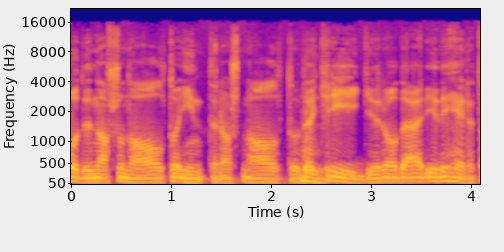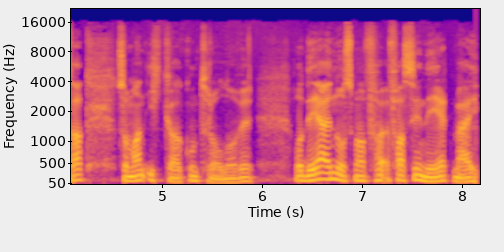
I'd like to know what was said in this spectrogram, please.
både nasjonalt og internasjonalt. Og det er mm. kriger og det er i det hele tatt som man ikke har kontroll over. Og det er jo noe som har fascinert meg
